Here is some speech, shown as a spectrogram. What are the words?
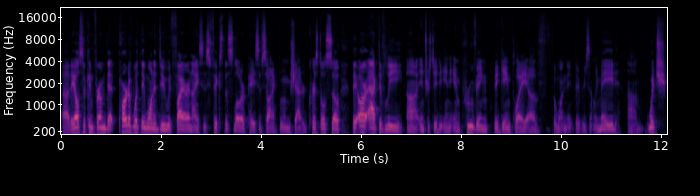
Uh, they also confirmed that part of what they want to do with Fire and Ice is fix the slower pace of Sonic Boom Shattered Crystal, so they are actively uh, interested in improving the gameplay of the one they, they recently made, um, which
